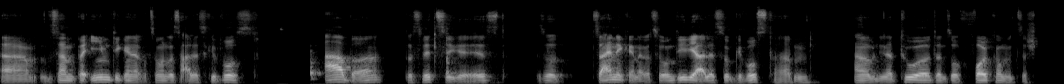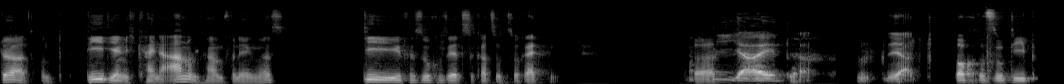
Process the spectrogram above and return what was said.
Ähm, das haben bei ihm die Generation das alles gewusst. Aber das Witzige ist, so seine Generation, die, die alles so gewusst haben, haben aber die Natur dann so vollkommen zerstört. Und die, die eigentlich keine Ahnung haben von irgendwas, die versuchen sie jetzt gerade so zu retten. Äh, Jein. ja. ja, doch, das ist so deep.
